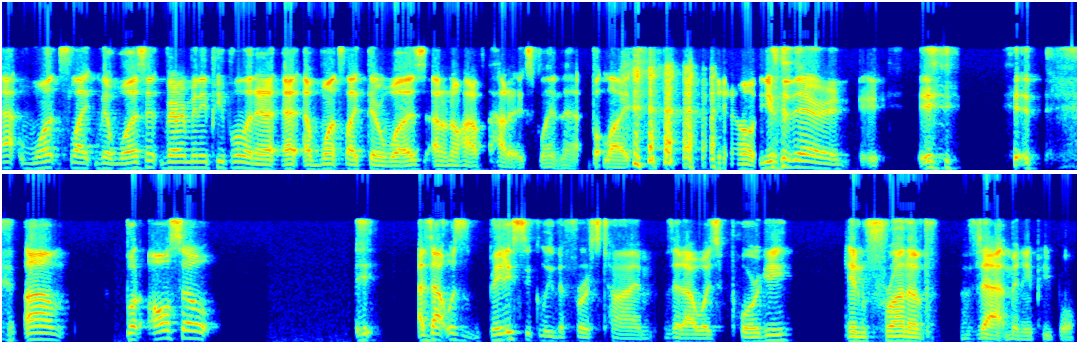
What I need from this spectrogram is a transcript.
at once like there wasn't very many people, and at, at once like there was. I don't know how how to explain that, but like you know, you're there. And, um, but also, it, that was basically the first time that I was Porgy in front of that many people.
